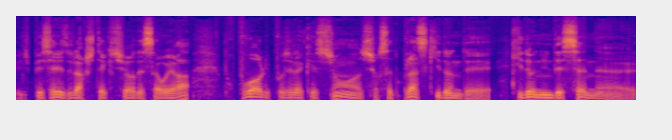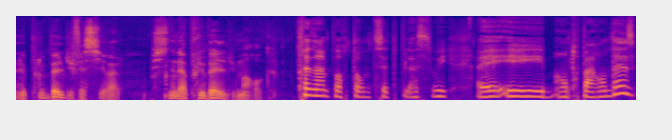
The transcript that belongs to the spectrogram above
une spécialiste de l'architecture des Sawera pour pouvoir lui poser la question sur cette place qui donne des, qui donne une des scènes les plus belles du festival, si n'est la plus belle du Maroc très importante cette place, oui. Et, et entre parenthèses,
